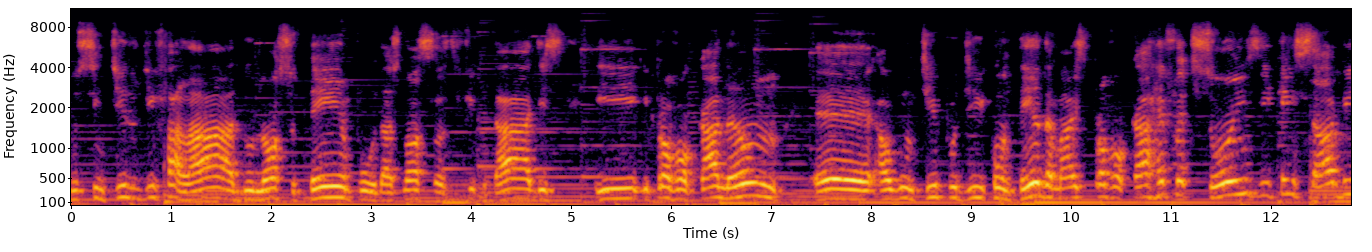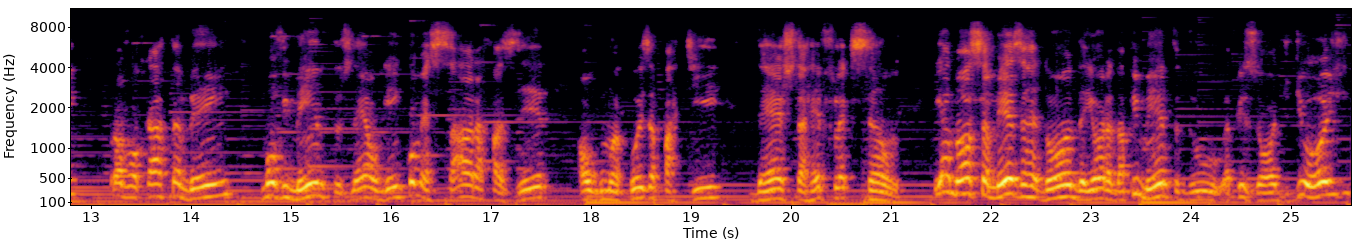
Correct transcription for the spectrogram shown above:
no sentido de falar do nosso tempo, das nossas dificuldades e, e provocar não é, algum tipo de contenda, mas provocar reflexões e, quem sabe, provocar também movimentos, né? Alguém começar a fazer alguma coisa a partir desta reflexão. E a nossa mesa redonda e hora da pimenta do episódio de hoje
